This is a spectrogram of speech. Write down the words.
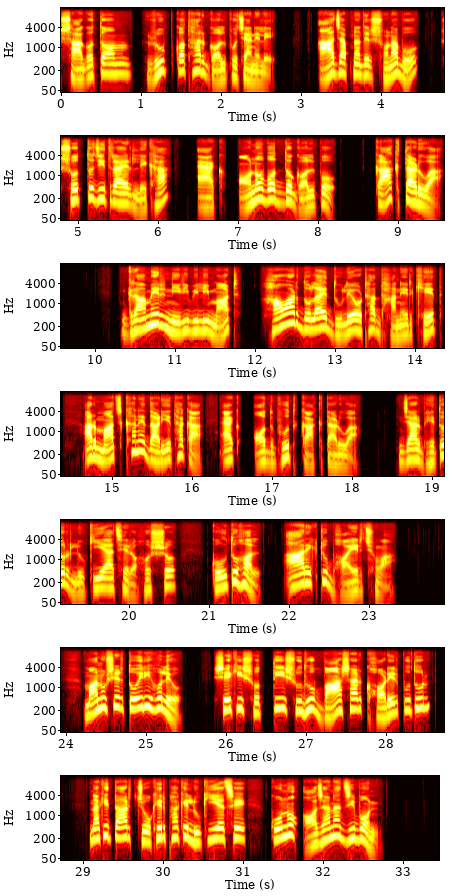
স্বাগতম রূপকথার গল্প চ্যানেলে। আজ আপনাদের শোনাব সত্যজিৎ রায়ের লেখা এক অনবদ্য গল্প, কাকতাড়ুয়া। গ্রামের নিরিবিলি মাঠ, হাওয়ার দোলায় দুলে ওঠা ধানের ক্ষেত আর মাঝখানে দাঁড়িয়ে থাকা এক অদ্ভুত কাকতাড়ুয়া, যার ভেতর লুকিয়ে আছে রহস্য, কৌতূহল আর একটু ভয়ের ছোঁয়া। মানুষের তৈরি হলেও সে কি সত্যিই শুধু বাঁশ আর খড়ের পুতুল? নাকি তার চোখের ফাঁকে লুকিয়েছে কোনো অজানা জীবন?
